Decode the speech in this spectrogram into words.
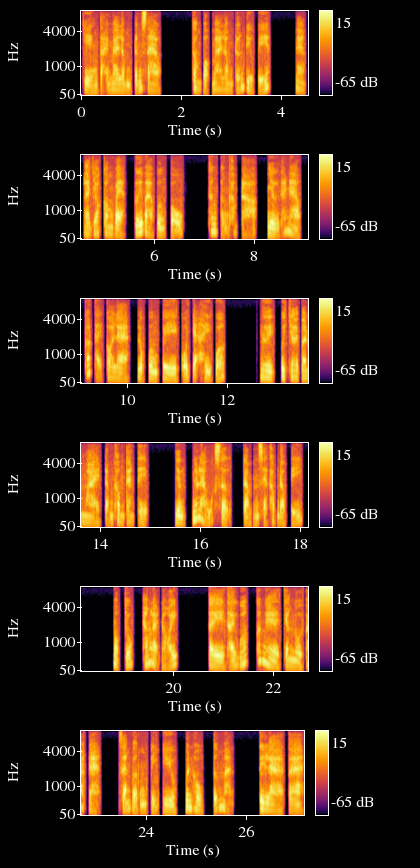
chuyện tại Mai Long Trấn sao? Con bộ Mai Long Trấn đều biết. Nàng là do con vẹt cưới vào vương phủ. Thân phận không rõ như thế nào có thể coi là lục vương phi của giả hy quốc. Người vui chơi bên ngoài trẫm không can thiệp. Nhưng nếu là quốc sự, trẫm sẽ không đồng ý. Một chút hắn lại nói Tây Thái Quốc có nghề chăn nồi phát đạt, sản vận vì nhiều, binh hùng tướng mạnh. Tuy là ta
